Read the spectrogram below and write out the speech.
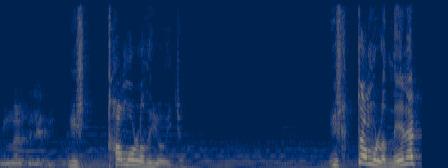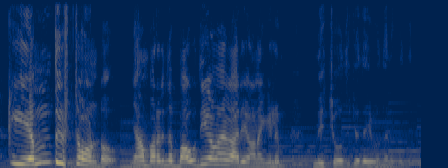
നിങ്ങൾക്ക് ലഭിക്കും. ഇഷ്ടമുള്ളത് ചോദിച്ചോ. ഇഷ്ടമുള്ളത് നിനക്ക് എന്ത് ഇഷ്ടമുണ്ടോ? ഞാൻ പറയുന്ന ഭൗതികമായ കാര്യമാണെങ്കിലും നീ ചോദിച്ചു ദൈവം തരും.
